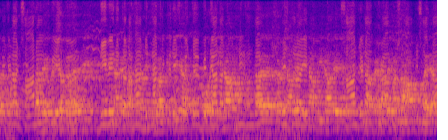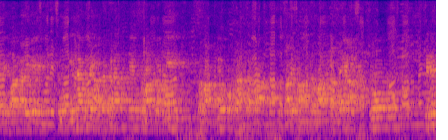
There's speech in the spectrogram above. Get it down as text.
ਕਿ ਜਿਹੜਾ ਇਨਸਾਨ ਹੈ ਉਹ ਵੀ ਇੱਕ ਦੀਵੇ ਦੀ ਤਰ੍ਹਾਂ ਹੈ ਜਿੰਨਾ ਚਿਰ ਇਸ ਵਿੱਚ ਵਿਦਿਆ ਦਾ ਚਾਨਣ ਨਹੀਂ ਹੁੰਦਾ ਇਸ ਤਰ੍ਹਾਂ ਇਹ ਇਨਸਾਨ ਜਿਹੜਾ ਆਪਣੇ ਆਪ ਨੂੰ ਸੁਧਾਰ ਨਹੀਂ ਸਕਦਾ ਤੇ ਪਸ਼ੂਆਂ ਦੇ ਸਮਾਨ ਪਸ਼ੂ ਬੰਦਾ ਜਿਹੜਾ ਅਨਪੜ੍ਹ ਬੰਦਾ ਪਸ਼ੂ ਦੇ ਸਮਾਨ ਹੁੰਦਾ ਇਸ ਕਰਕੇ ਸਤਿਗੁਰੂ ਦਾਸ ਮਹਾਰਾਜ ਨੇ। ਇਹ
